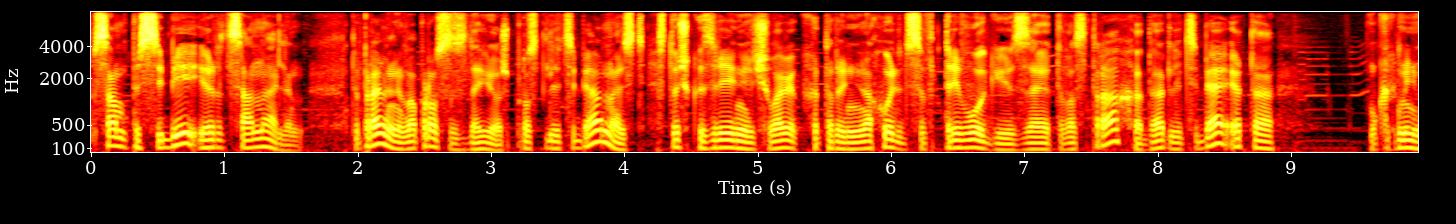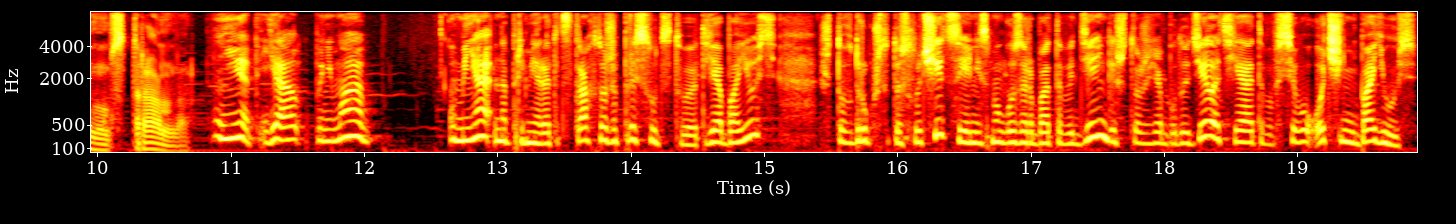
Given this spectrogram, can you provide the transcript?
сам по себе иррационален. Ты правильные вопросы задаешь. Просто для тебя, Настя, с точки зрения человека, который не находится в тревоге из-за этого страха, да, для тебя это, ну, как минимум, странно. Нет, я понимаю, у меня, например, этот страх тоже присутствует. Я боюсь, что вдруг что-то случится, я не смогу зарабатывать деньги, что же я буду делать, я этого всего очень боюсь.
